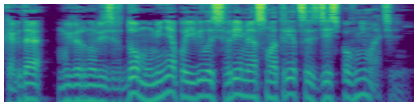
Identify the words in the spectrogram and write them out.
Когда мы вернулись в дом, у меня появилось время осмотреться здесь повнимательней.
